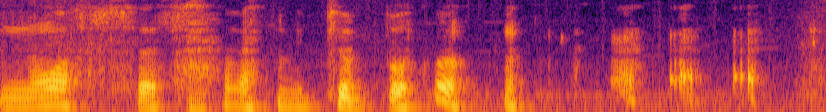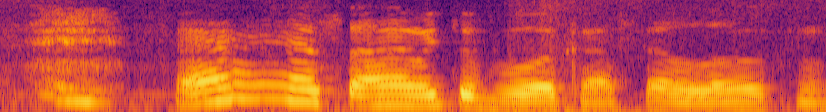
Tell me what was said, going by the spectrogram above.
Nossa, essa arma é muito boa. É, essa arma é muito boa, cara. Você é louco.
